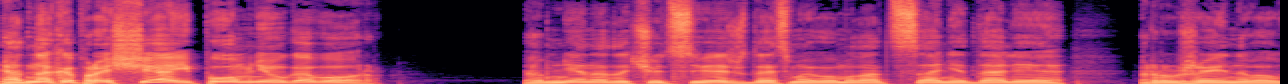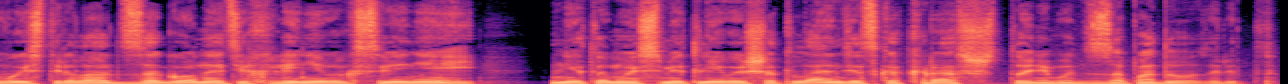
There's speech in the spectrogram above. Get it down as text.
Однако прощай помни уговор. А мне надо чуть свет ждать моего молодца не далее ружейного выстрела от загона этих ленивых свиней. Не то мой сметливый шотландец как раз что-нибудь заподозрит.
